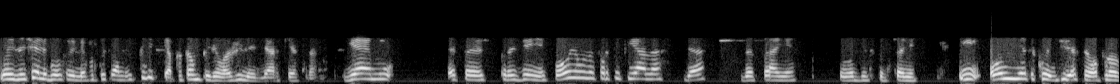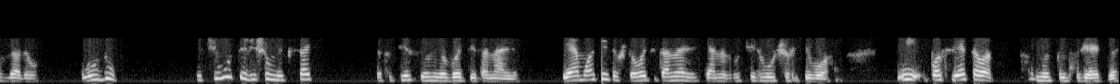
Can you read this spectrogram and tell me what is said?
Ну, изначально было для фортепиано и скрипки, а потом переложили для оркестра. Я ему это произведение исполнил на фортепиано, да, в Датсане, в Владимирском Датсане. И он мне такой интересный вопрос задал. Луду, почему ты решил написать эту пьесу именно в этой тональности? Я ему ответил, что в этой тональности она звучит лучше всего. И после этого мы, получается,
